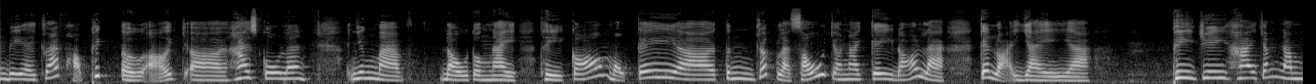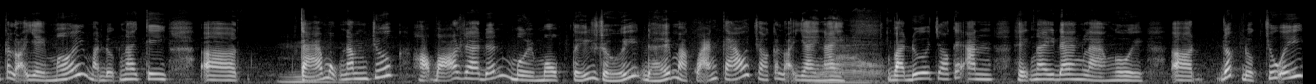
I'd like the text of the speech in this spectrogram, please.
NBA draft họ pick từ ở uh, high school lên nhưng mà đầu tuần này thì có một cái uh, tin rất là xấu cho Nike đó là cái loại giày uh, PG 2.5 cái loại giày mới mà được Nike uh, Cả một năm trước họ bỏ ra đến 11 tỷ rưỡi để mà quảng cáo cho cái loại giày này. Wow. và đưa cho cái anh hiện nay đang là người uh, rất được chú ý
